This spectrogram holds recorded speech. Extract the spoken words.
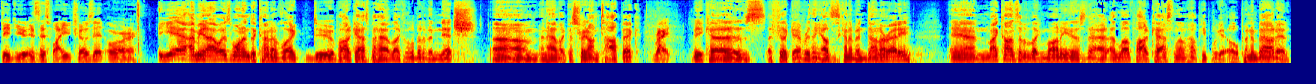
Did you? Is this why you chose it, or? Yeah, I mean, I always wanted to kind of like do a podcast, but have like a little bit of a niche, um, and have like a straight on topic. Right. Because I feel like everything else has kind of been done already. And my concept of like money is that I love podcasts and love how people get open about it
